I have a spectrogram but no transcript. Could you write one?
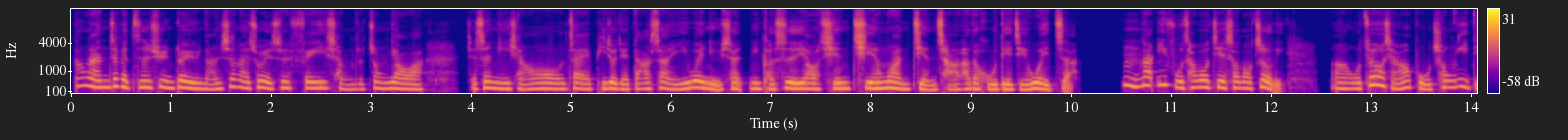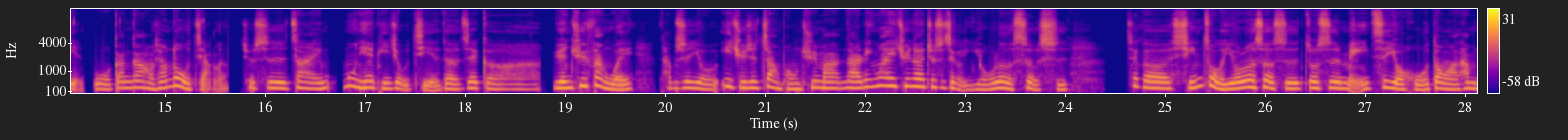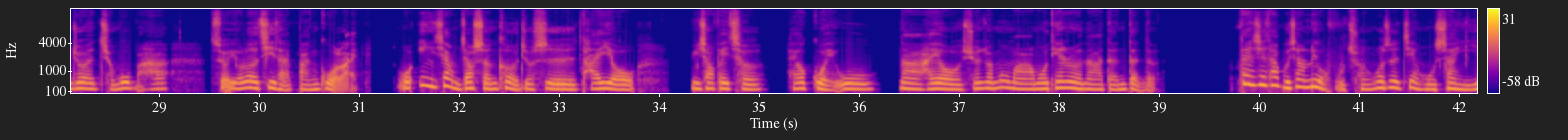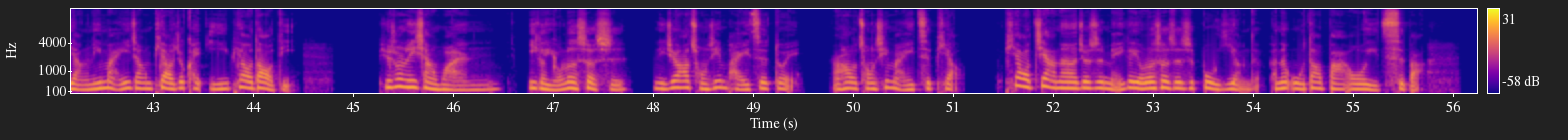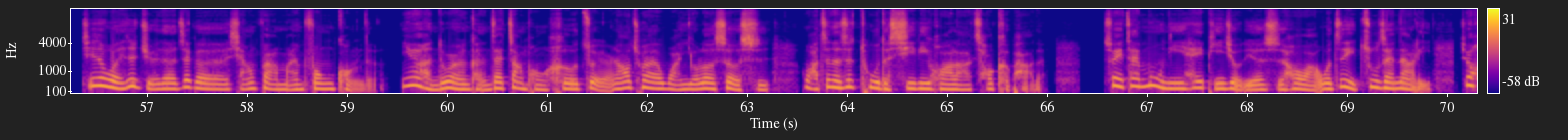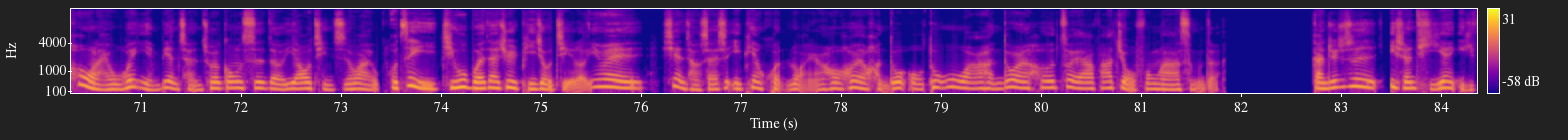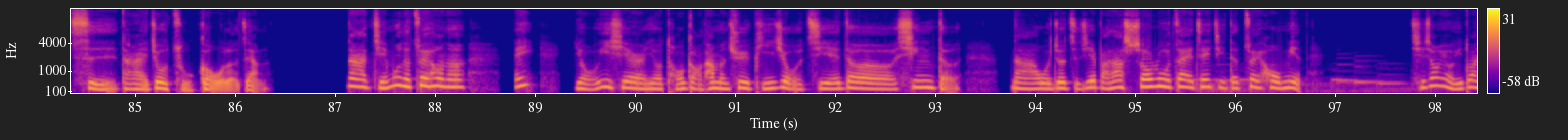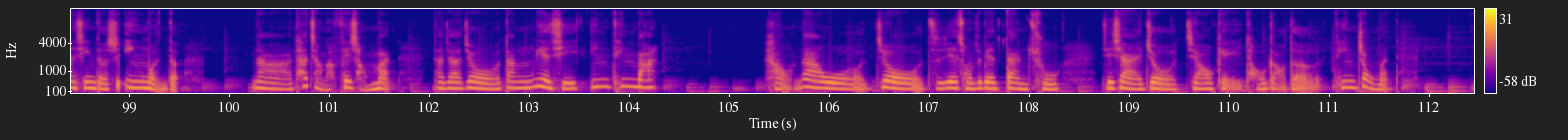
当然，这个资讯对于男生来说也是非常的重要啊。假设你想要在啤酒节搭讪一位女生，你可是要先千万检查她的蝴蝶结位置啊。嗯，那衣服差不多介绍到这里。嗯，我最后想要补充一点，我刚刚好像漏讲了，就是在慕尼黑啤酒节的这个园区范围，它不是有一区是帐篷区吗？那另外一区呢，就是这个游乐设施。这个行走的游乐设施，就是每一次有活动啊，他们就会全部把它所有游乐器材搬过来。我印象比较深刻，就是它有云霄飞车，还有鬼屋，那还有旋转木马、摩天轮啊等等的。但是它不像六福村或是剑湖山一样，你买一张票就可以一票到底。比如说你想玩一个游乐设施，你就要重新排一次队，然后重新买一次票。票价呢，就是每一个游乐设施是不一样的，可能五到八欧一次吧。其实我也是觉得这个想法蛮疯狂的，因为很多人可能在帐篷喝醉了，然后出来玩游乐设施，哇，真的是吐的稀里哗啦，超可怕的。所以在慕尼黑啤酒节的时候啊，我自己住在那里。就后来我会演变成，除了公司的邀请之外，我自己几乎不会再去啤酒节了，因为现场实在是一片混乱，然后会有很多呕吐物啊，很多人喝醉啊，发酒疯啊什么的，感觉就是一生体验一次大概就足够了。这样，那节目的最后呢，诶，有一些人有投稿他们去啤酒节的心得。那我就直接把它收录在这一集的最后面。其中有一段心得是英文的，那他讲的非常慢，大家就当练习音听吧。好，那我就直接从这边淡出，接下来就交给投稿的听众们。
